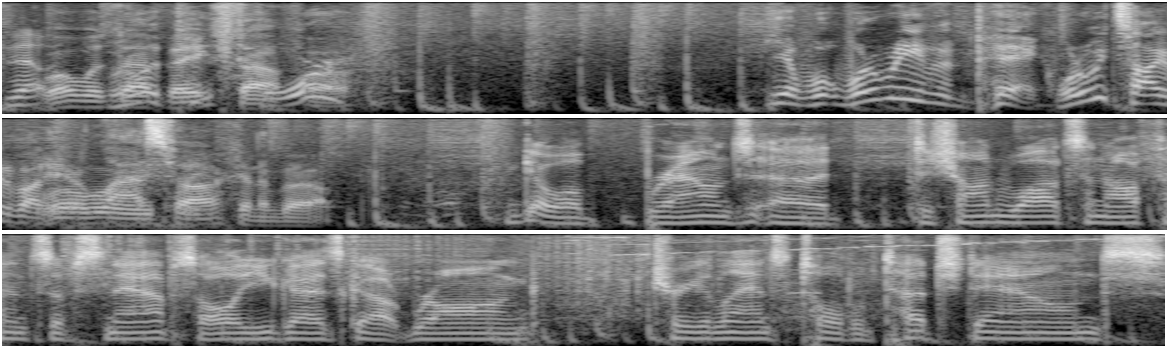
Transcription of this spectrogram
That- what was that based picked off four? of? yeah. What, what do we even pick? What are we talking about here What were we last week? talking about? Go well, Browns, uh, Deshaun Watson offensive snaps. All you guys got wrong. Trey Lance total touchdowns.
